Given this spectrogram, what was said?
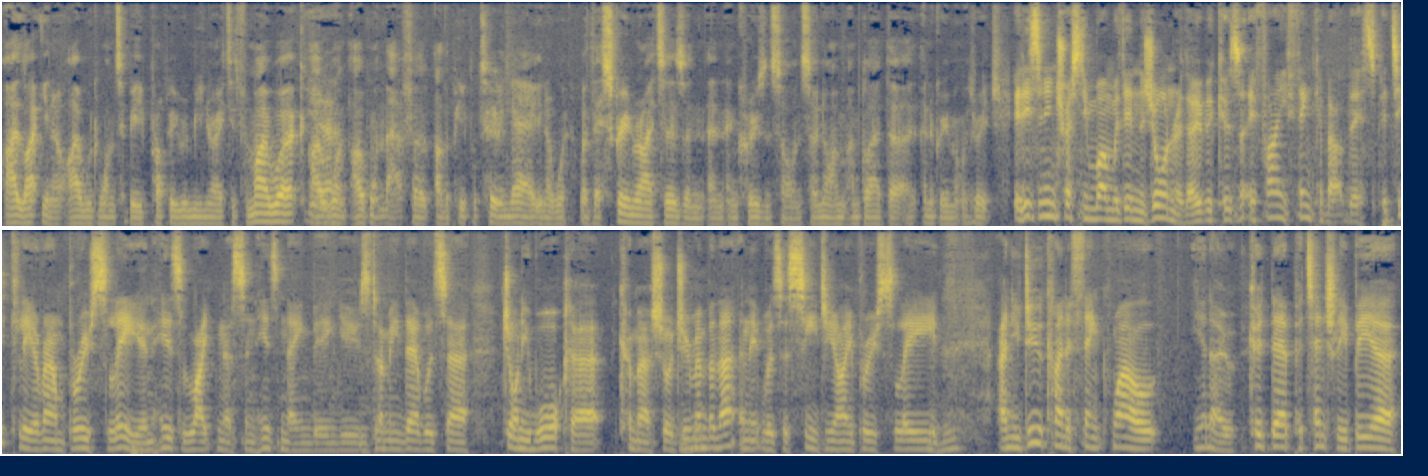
I like you know I would want to be properly remunerated for my work. Yeah. I want I want that for other people too, and their you know with their screenwriters and, and, and crews and so on. So no, I'm, I'm glad that an agreement was reached. It is an interesting one within the genre though, because if I think about this, particularly around Bruce Lee and his likeness and his name being used, mm-hmm. I mean there was a Johnnie Walker commercial. Do you mm-hmm. remember that? And it was a CGI Bruce Lee, mm-hmm. and you do kind of think, well, you know, could there potentially be a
